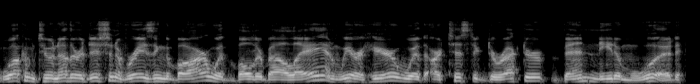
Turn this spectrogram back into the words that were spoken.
Welcome to another edition of Raising the Bar with Boulder Ballet, and we are here with Artistic Director Ben Needham Wood.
